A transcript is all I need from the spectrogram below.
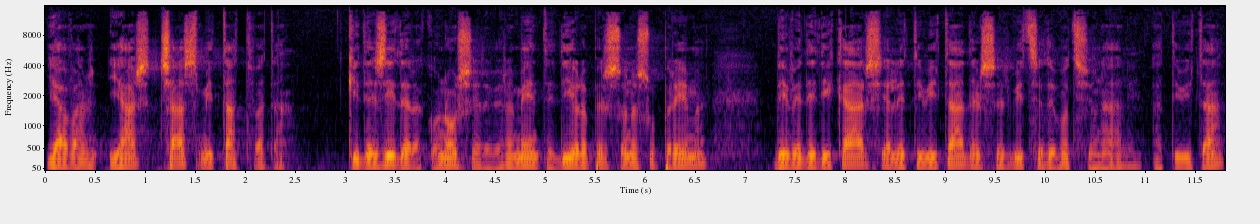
Yavan Yash Chasmi Tattvata. Chi desidera conoscere veramente Dio, la persona suprema, deve dedicarsi alle attività del servizio devozionale, attività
